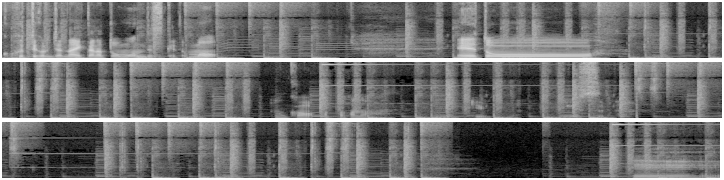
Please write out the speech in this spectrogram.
降ってくるんじゃないかなと思うんですけども、えっ、ー、となんかあったかな。ニュース。え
